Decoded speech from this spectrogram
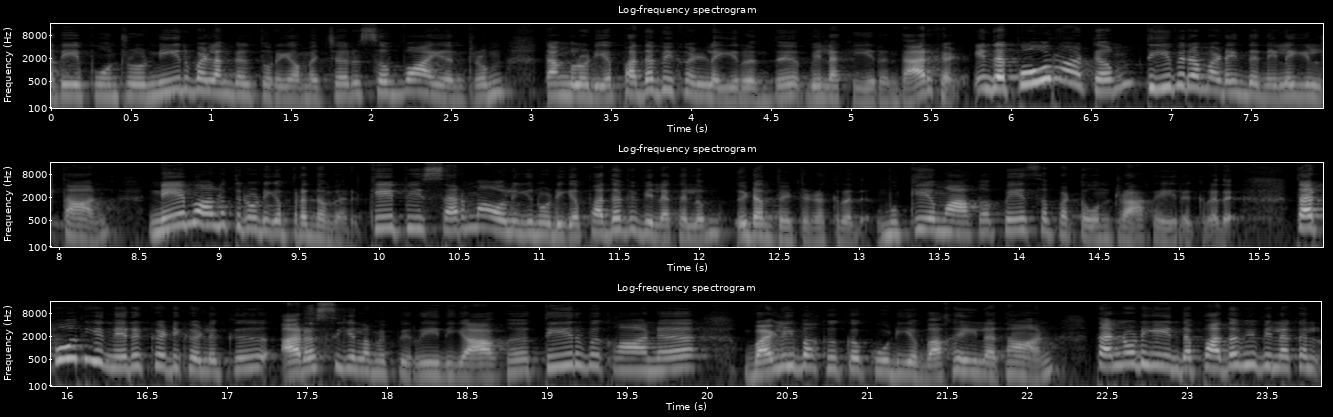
அதே போன்று நீர்வளங்கள் துறை அமைச்சர் செவ்வாய் என்றும் தங்களுடைய பதவிகளில் இருந்து விலகி இருந்தார்கள் இந்த போராட்டம் தீவிரமடைந்த நிலையில்தான் நேபாளத்தினுடைய பிரதமர் கே பி சர்மா ஒலியினுடைய பதவி விலகலும் இடம்பெற்றிருக்கிறது. முக்கியமாக பேசப்பட்ட ஒன்றாக இருக்கிறது. தற்போதைய நெருக்கடிகளுக்கு அரசியலமைப்பு ரீதியாக தீர்வு காண வழிவகுக்கக்கூடிய வகையில தான் தன்னுடைய இந்த பதவி விலகல்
